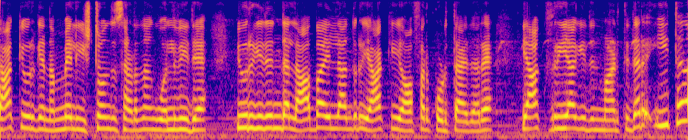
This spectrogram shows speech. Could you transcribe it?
ಯಾಕೆ ಇವ್ರಿಗೆ ನಮ್ಮ ಮೇಲೆ ಇಷ್ಟೊಂದು ಸಡನ್ನಾಗಿ ಒಲವಿದೆ ಇವ್ರಿಗೆ ಇದರಿಂದ ಲಾಭ ಇಲ್ಲ ಅಂದರೂ ಯಾಕೆ ಈ ಆಫರ್ ಕೊಡ್ತಾ ಇದ್ದಾರೆ ಯಾಕೆ ಫ್ರೀಯಾಗಿ ಇದನ್ನು ಮಾಡ್ತಿದ್ದಾರೆ ಈ ಥರ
